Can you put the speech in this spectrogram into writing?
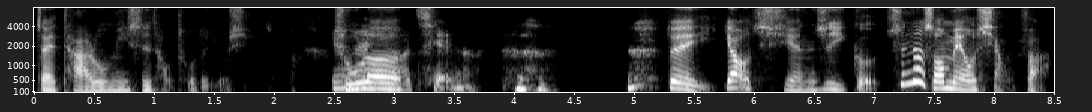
再踏入密室逃脱的游戏。除了钱呢、对要钱是一个，是那时候没有想法。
